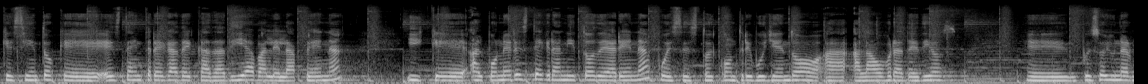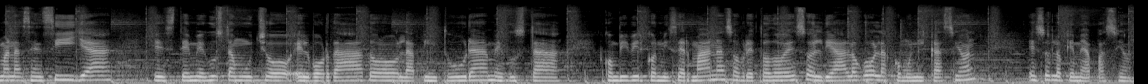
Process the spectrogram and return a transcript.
que siento que esta entrega de cada día vale la pena y que al poner este granito de arena, pues estoy contribuyendo a, la obra de Dios. Eh, pues soy una hermana sencilla, este, me gusta mucho el bordado, la pintura, me gusta convivir con mis hermanas, sobre todo eso, el diálogo, la comunicación, eso es lo que me apasiona.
